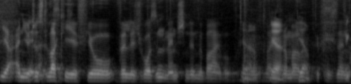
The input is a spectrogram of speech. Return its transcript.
Yeah, and you're yeah. just lucky if your village wasn't mentioned in the Bible. Yeah, know, like yeah. Ramallah, yeah. Because, then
